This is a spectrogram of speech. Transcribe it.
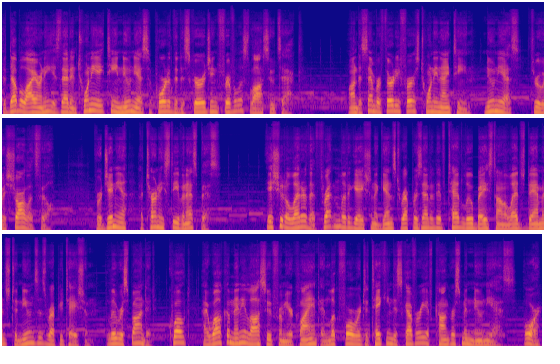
The double irony is that in 2018 Nunes supported the Discouraging Frivolous Lawsuits Act. On December 31, 2019, Nunes, through his Charlottesville, Virginia attorney Stephen S. Biss, issued a letter that threatened litigation against Representative Ted Lieu based on alleged damage to Nunes' reputation. Lieu responded, quote, I welcome any lawsuit from your client and look forward to taking discovery of Congressman Nunes. Or,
